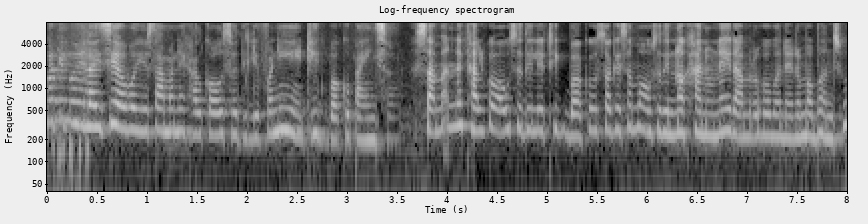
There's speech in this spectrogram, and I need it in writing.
कतिपयलाई चाहिँ अब यो सामान्य खालको औषधिले पनि ठिक भएको पाइन्छ। सामान्य खालको औषधिले ठिक भएको सकेसम्म औषधि नखानु नै राम्रो हो भनेर म भन्छु।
